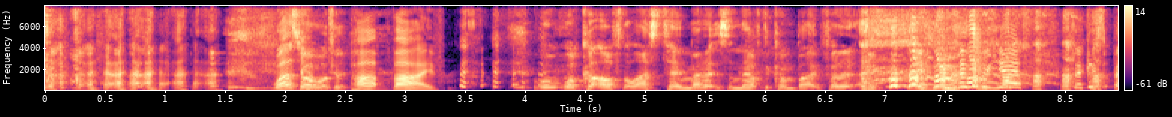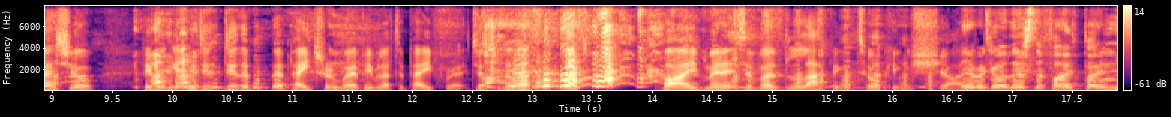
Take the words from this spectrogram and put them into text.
Welcome we'll to do. part five. we'll, we'll cut off the last 10 minutes and they have to come back for it. yeah, it's like a special. People get do, do the a Patreon where people have to pay for it just for the last, last five minutes of us laughing and talking shite. there we go, there's the £5 pound,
